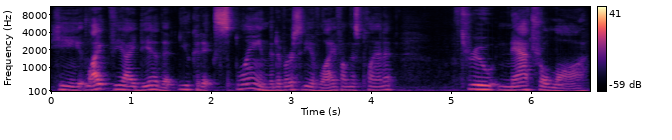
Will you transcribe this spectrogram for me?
he liked the idea that you could explain the diversity of life on this planet through natural law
